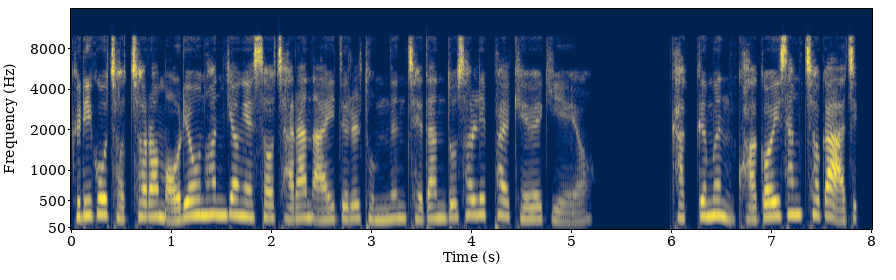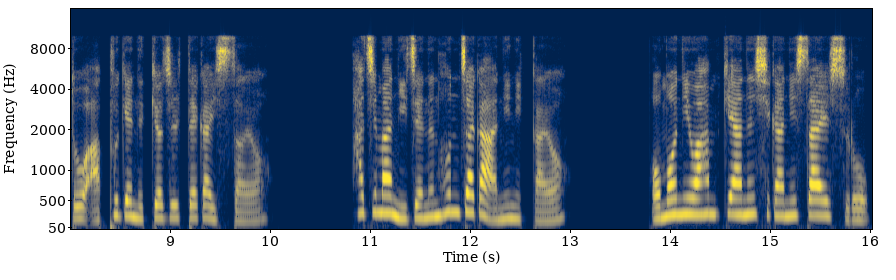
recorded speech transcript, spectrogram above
그리고 저처럼 어려운 환경에서 자란 아이들을 돕는 재단도 설립할 계획이에요. 가끔은 과거의 상처가 아직도 아프게 느껴질 때가 있어요. 하지만 이제는 혼자가 아니니까요. 어머니와 함께하는 시간이 쌓일수록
